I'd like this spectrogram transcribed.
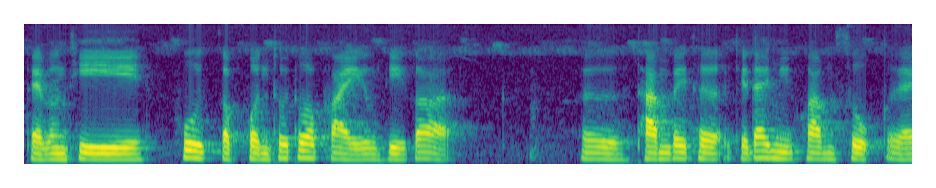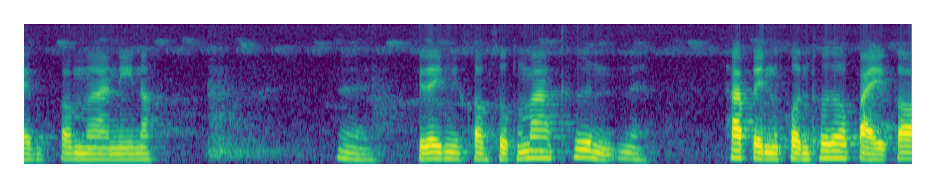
แต่บางทีพูดกับคนทั่ว ๆ ไปบางทีก็ เออทำไปเถอะจะได้มีความสุขอะไรประมาณนี้เนาะจะได้มีความสุขมากขึ้นนะถ้าเป็นคนทั่ว ๆ ไปก็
